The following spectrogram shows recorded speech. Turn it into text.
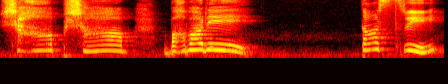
সাপ সাপ বাবারে তাঁর স্ত্রী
